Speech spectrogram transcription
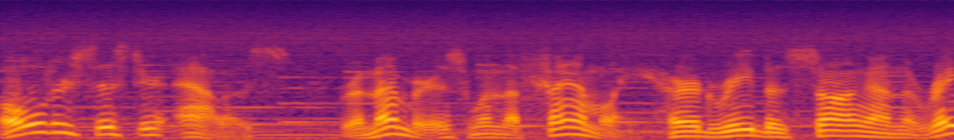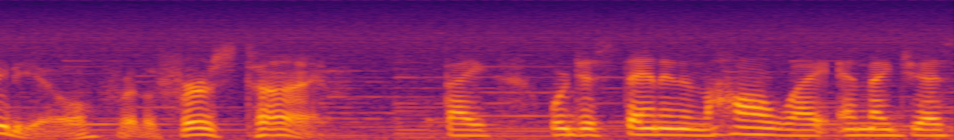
Older sister Alice remembers when the family heard Reba's song on the radio for the first time. They were just standing in the hallway and they just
